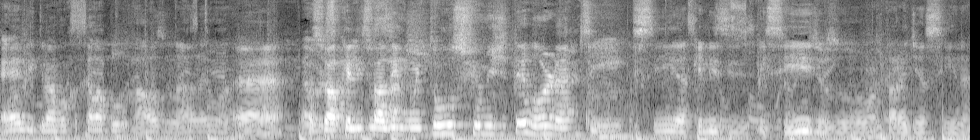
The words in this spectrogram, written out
É, ele gravou com aquela Blumhouse lá, né, mano? É. É, o Só que eles fazem orçamento muitos filmes de terror, né? Sim. Assim, aqueles incídios, umas paradinhas assim, né?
